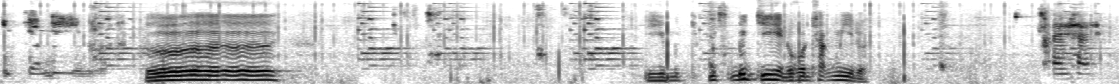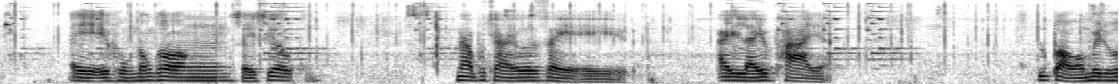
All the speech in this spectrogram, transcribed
ติดเกมดีมั้ยเฮ้ยอีเมื่อกี้เมื่อกี้เห็นคนชักมีดเหรอใครใครไอไอผมทองทองๆใส่เสื้อ หน้าผู้ชายก็ใส่ไอไอไลฟ์พายอะรู้เปล่าว่าไม่รู้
